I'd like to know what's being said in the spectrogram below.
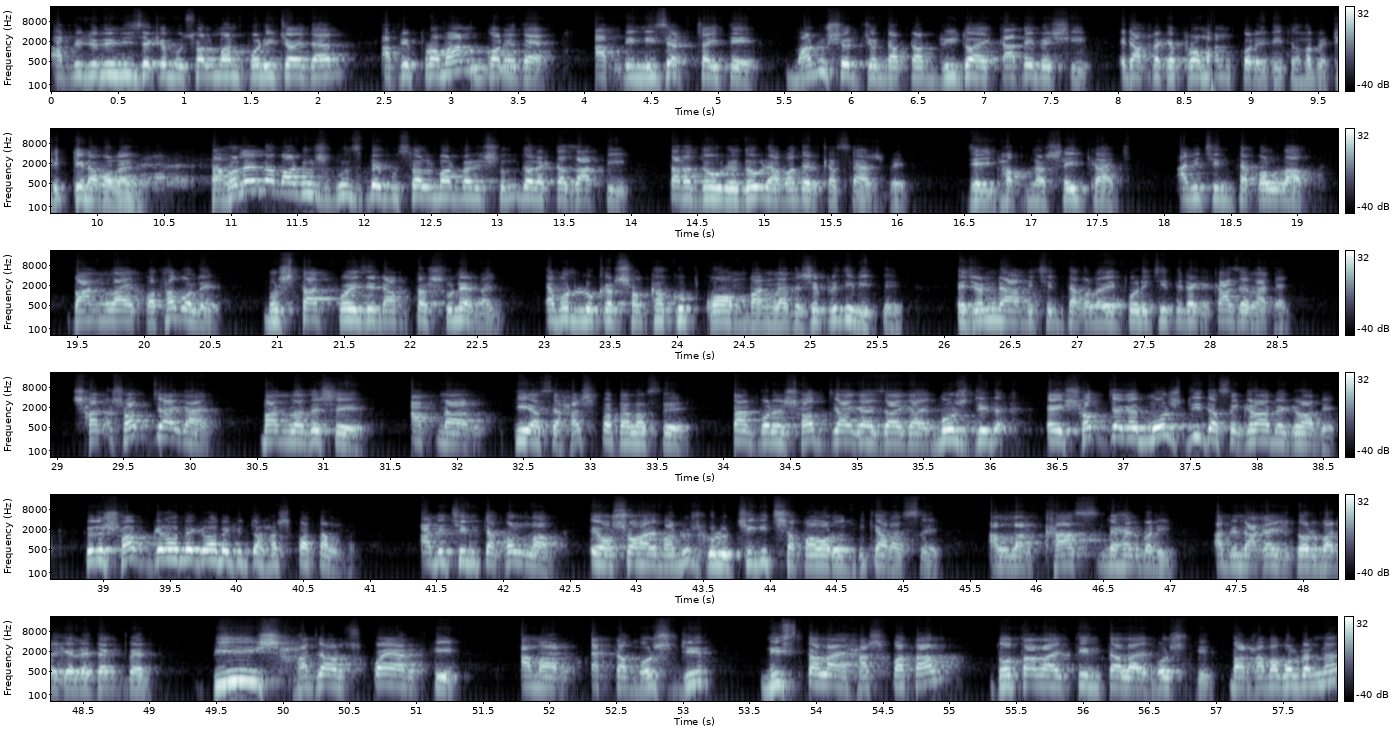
আপনি যদি নিজেকে মুসলমান পরিচয় দেন, আপনি প্রমাণ করে দেন, আপনি নিজের চাইতে মানুষের জন্য আপনার হৃদয় কাঁদে বেশি, এটা আপনাকে প্রমাণ করে দিতে হবে, ঠিক কিনা বলেন? তাহলে না মানুষ বুঝবে মুসলমান মানে সুন্দর একটা জাতি, তারা দৌড়ে দৌড়ে আমাদের কাছে আসবে। যেই ভাবনা, সেই কাজ। আমি চিন্তা করলাম, বাংলায় কথা বলে মুস্তাক ফয়েজি নামটা শুনে নাই। এমন লোকের সংখ্যা খুব কম বাংলাদেশে, পৃথিবীতে। এজন্য আমি চিন্তা করলাম, এই পরিচিতিটাকে কাজে লাগাই। সব জায়গায় বাংলাদেশে আপনার কি আছে, হাসপাতাল আছে, তারপরে সব জায়গায় জায়গায় মসজিদ, এই সব জায়গায় মসজিদ আছে গ্রামে গ্রামে, কিন্তু সব গ্রামে গ্রামে কিন্তু হাসপাতাল নেই। আমি চিন্তা করলাম, এই অসহায় মানুষগুলো চিকিৎসা পাওয়ার অধিকার আছে, আল্লাহর খাস মেহরবানি। আপনি নাগাইশ দরবারে গেলে দেখবেন, বিশ হাজার স্কোয়ার ফিট আমার একটা মসজিদ, নিচতলায় হাসপাতাল, দোতলায় তিনতলায় মসজিদ। বার হাবা বলবেন না?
